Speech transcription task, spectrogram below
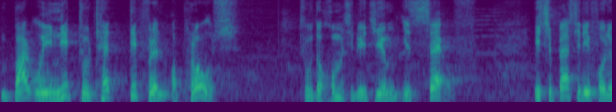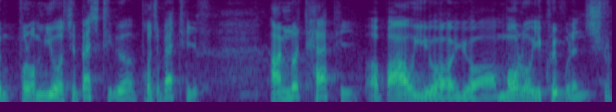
But we need to take different approach to the communist regime itself, especially for the, from your uh, perspective. I'm not happy about your, your moral equivalence to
